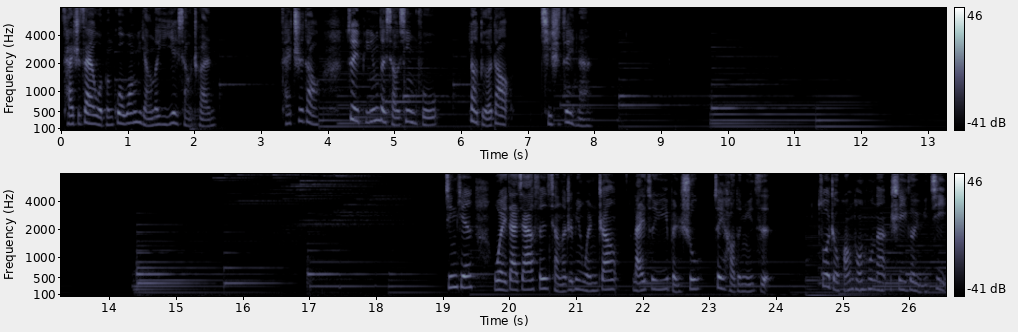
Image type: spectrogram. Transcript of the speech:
才是在我们过汪洋的一叶小船。才知道，最平庸的小幸福，要得到，其实最难。今天我为大家分享的这篇文章，来自于一本书《最好的女子》。作者黄彤彤呢是一个娱记，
